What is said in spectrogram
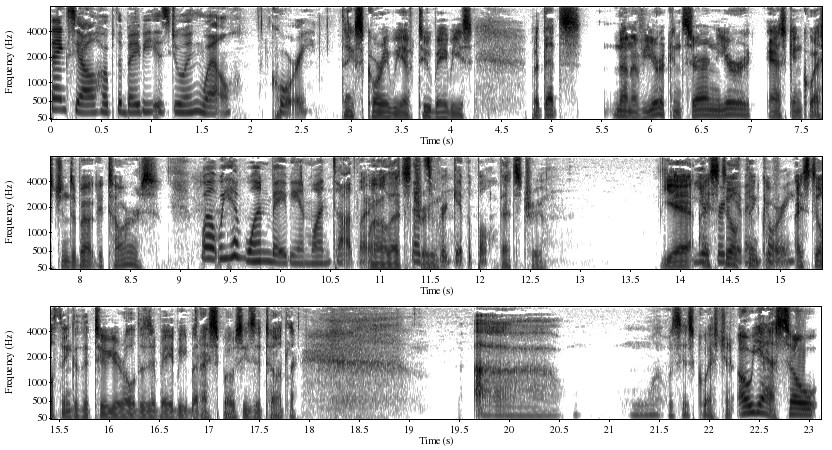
Thanks, y'all. Hope the baby is doing well. Corey. Thanks, Corey. We have two babies. But that's none of your concern. You're asking questions about guitars. Well, we have one baby and one toddler. Well, that's That's true. That's forgivable. That's true. Yeah, You're I still think Corey. of I still think of the two year old as a baby, but I suppose he's a toddler. Uh what was his question? Oh yeah, so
